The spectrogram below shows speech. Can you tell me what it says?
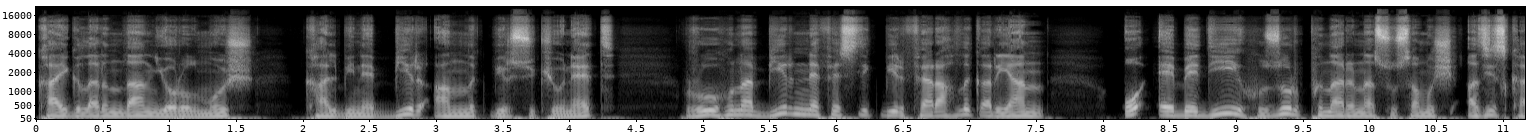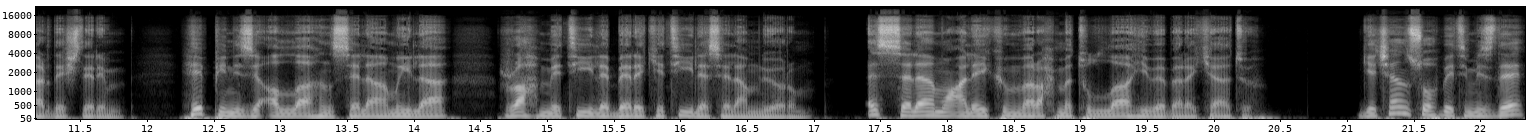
kaygılarından yorulmuş, kalbine bir anlık bir sükunet, ruhuna bir nefeslik bir ferahlık arayan, o ebedi huzur pınarına susamış aziz kardeşlerim, hepinizi Allah'ın selamıyla, rahmetiyle, bereketiyle selamlıyorum. Esselamu aleyküm ve rahmetullahi ve berekatüh. Geçen sohbetimizde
